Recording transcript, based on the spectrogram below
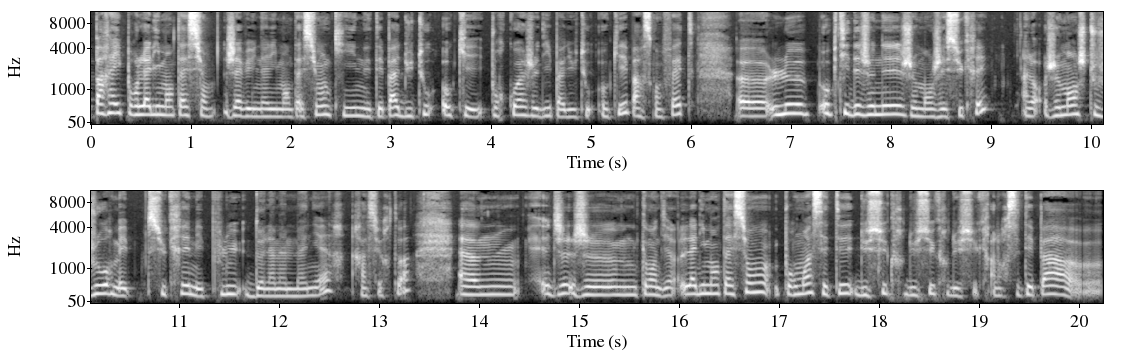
pareil pour l'alimentation. J'avais une alimentation qui n'était pas du tout ok. Pourquoi je dis pas du tout ok? Parce qu'en fait, le, au petit déjeuner, je mangeais sucré, alors, je mange toujours, mais sucré, mais plus de la même manière, rassure-toi. Euh, comment dire, l'alimentation, pour moi, c'était du sucre, du sucre, du sucre. Alors, c'était pas, euh,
